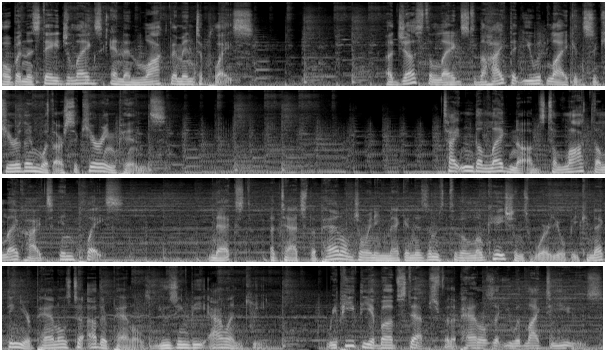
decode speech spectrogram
Open the stage legs and then lock them into place. Adjust the legs to the height that you would like and secure them with our securing pins. Tighten the leg knobs to lock the leg heights in place. Next, attach the panel joining mechanisms to the locations where you'll be connecting your panels to other panels using the Allen key. Repeat the above steps for the panels that you would like to use.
